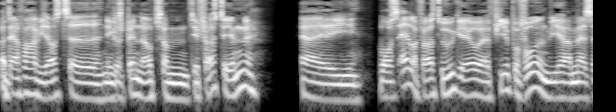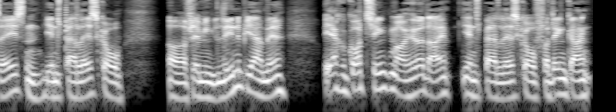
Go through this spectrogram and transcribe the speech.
og derfor har vi også taget Niklas Bent op som det første emne her i vores allerførste udgave af Fire på Foden. Vi har Mads Asen, Jens Bertel og Flemming Lindebjerg med. Og jeg kunne godt tænke mig at høre dig, Jens Bertel fra den gang,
